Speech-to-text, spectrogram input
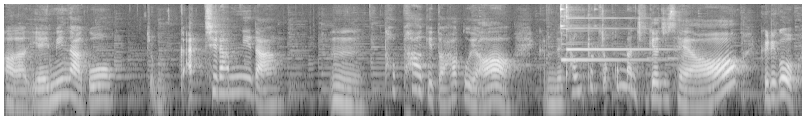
어, 예민하고 좀 까칠합니다. 음, 터프하기도 하고요. 그런데 성격 조금만 죽여주세요. 그리고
